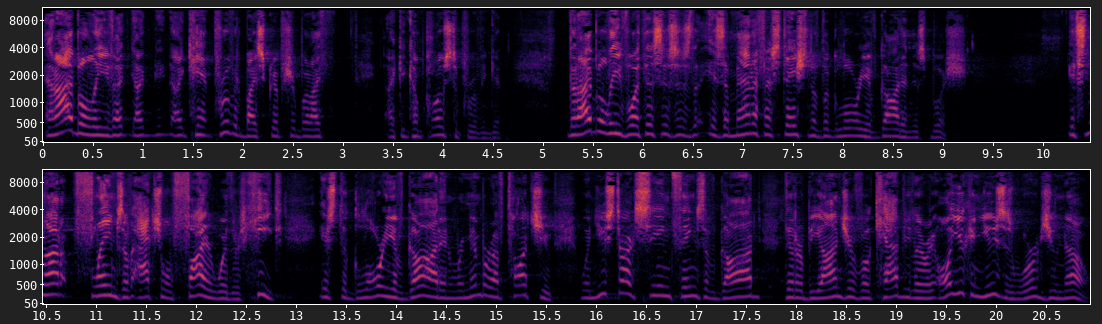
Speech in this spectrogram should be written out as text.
And I believe, I, I, I can't prove it by Scripture, but I, I can come close to proving it, that I believe what this is is, is a manifestation of the glory of God in this bush. It's not flames of actual fire where there's heat. It's the glory of God. And remember, I've taught you, when you start seeing things of God that are beyond your vocabulary, all you can use is words you know.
